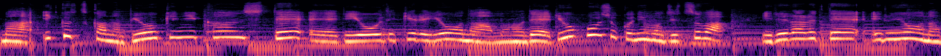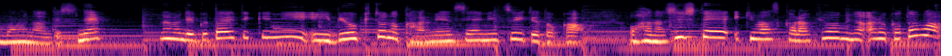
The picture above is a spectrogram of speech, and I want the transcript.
まあ、いくつかの病気に関して、え、利用できるようなもので療法食にも実は入れられているようなものなんですね。なので具体的に病気との関連性についてとかお話ししていきますから興味のある方は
